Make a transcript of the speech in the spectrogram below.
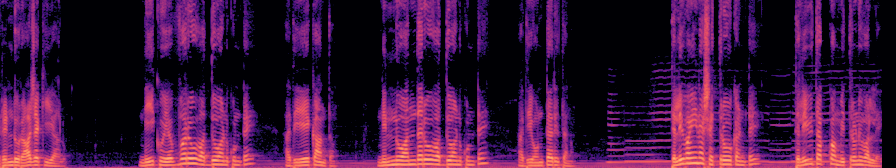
రెండు రాజకీయాలు. నీకు ఎవ్వరూ వద్దు అనుకుంటే అది ఏకాంతం. నిన్ను అందరూ వద్దు అనుకుంటే అది ఒంటరితనం. తెలివైన శత్రువు కంటే తెలివి తక్కువ మిత్రుని వల్లే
